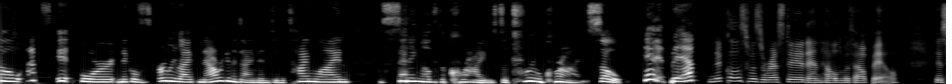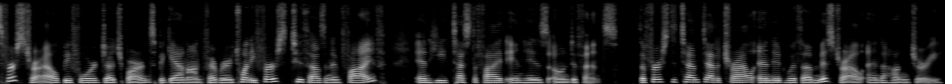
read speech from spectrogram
So that's it for Nichols' early life. Now we're going to dive into the timeline, the setting of the crimes, the true crimes. So hit it, Bev. Nichols was arrested and held without bail. His first trial before Judge Barnes began on February 21st, 2005, and he testified in his own defense. The first attempt at a trial ended with a mistrial and a hung jury.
